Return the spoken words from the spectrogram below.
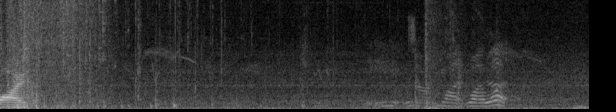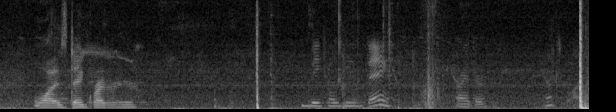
Why? Why, why what? Why is Dank right here? Because he's dank. Rider. That's fine.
